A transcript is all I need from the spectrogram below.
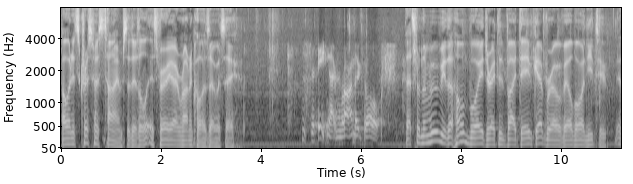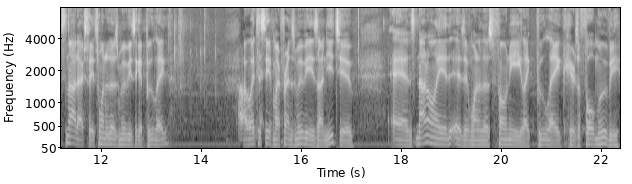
Oh, and it's Christmas time, so there's a. It's very ironical, as I would say. Saying ironical. That's from the movie The Homeboy, directed by Dave Gebro, available on YouTube. It's not actually. It's one of those movies that get bootlegged. I went to see if my friend's movie is on YouTube, and not only is it one of those phony like bootleg, here's a full movie,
